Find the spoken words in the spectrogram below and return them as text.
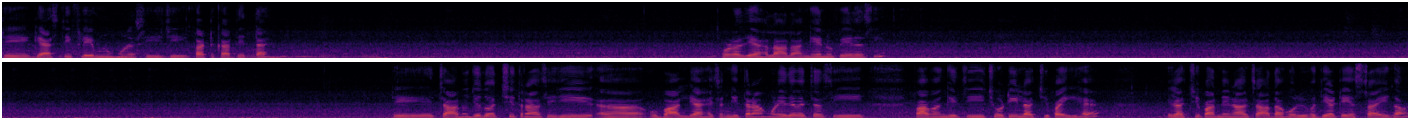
ਤੇ ਗੈਸ ਦੀ ਫਲੇਮ ਨੂੰ ਹੁਣ ਅਸੀਂ ਜੀ ਘੱਟ ਕਰ ਦਿੱਤਾ ਹੈ। ਥੋੜਾ ਜਿਹਾ ਹਿਲਾ ਲਾਂਗੇ ਇਹਨੂੰ ਫਿਰ ਅਸੀਂ। ਤੇ ਚਾਹ ਨੂੰ ਜਦੋਂ ਅੱਛੀ ਤਰ੍ਹਾਂ ਅਸੀਂ ਜੀ ਉਬਾਲ ਲਿਆ ਹੈ ਚੰਗੀ ਤਰ੍ਹਾਂ, ਹੁਣ ਇਹਦੇ ਵਿੱਚ ਅਸੀਂ ਪਾਵਾਂਗੇ ਜੀ ਛੋਟੀ ਇਲਾਚੀ ਪਾਈ ਹੈ। ਇਲਾਚੀ ਪਾਉਣ ਦੇ ਨਾਲ ਚਾਹ ਦਾ ਹੋਰ ਵੀ ਵਧੀਆ ਟੇਸਟ ਆਏਗਾ।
